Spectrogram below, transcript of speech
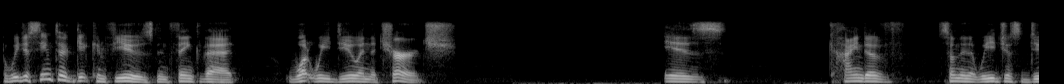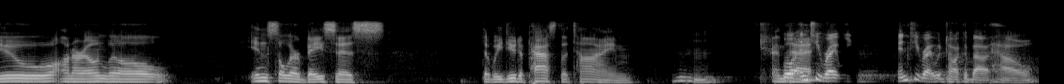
but we just seem to get confused and think that what we do in the church is kind of something that we just do on our own little insular basis that we do to pass the time. Mm-hmm. And well, that, N.T. Wright, N.T. Wright would talk about how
